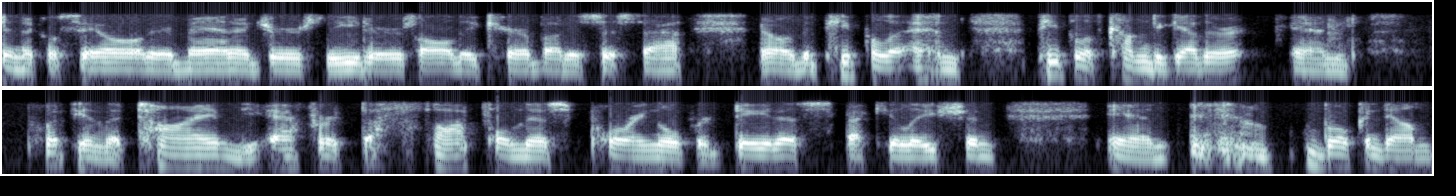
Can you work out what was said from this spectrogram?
cynical, say, "Oh, they're managers, leaders. All they care about is this, that." Know, the people and people have come together and put in the time, the effort, the thoughtfulness, pouring over data, speculation, and broken down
